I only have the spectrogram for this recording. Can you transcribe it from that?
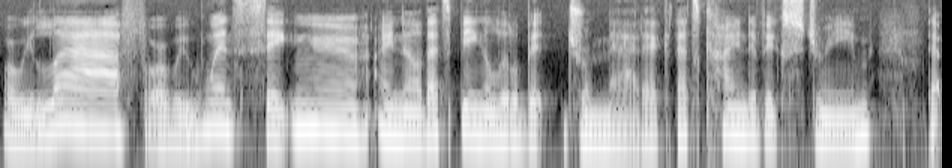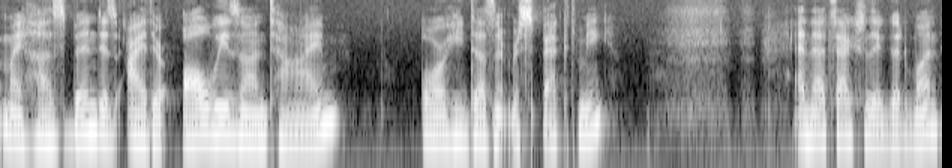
or we laugh or we wince, say, mm, I know that's being a little bit dramatic. That's kind of extreme. That my husband is either always on time or he doesn't respect me. And that's actually a good one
